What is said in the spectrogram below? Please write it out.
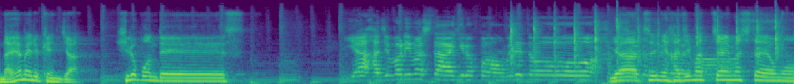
悩める賢者ヒロポンです。いや始まりました。ヒロポンおめでとう。いやーついに始まっちゃいましたよもう。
